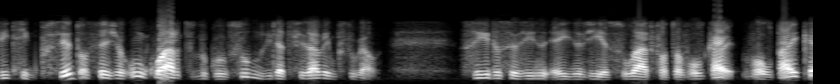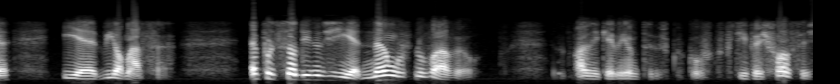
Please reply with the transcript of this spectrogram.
25%, ou seja, um quarto do consumo de eletricidade em Portugal. Seguiram-se a energia solar fotovoltaica e a biomassa. A produção de energia não renovável basicamente combustíveis fósseis,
